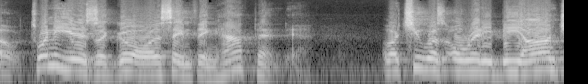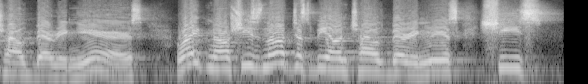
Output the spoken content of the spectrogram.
Oh, 20 years ago, the same thing happened. But she was already beyond childbearing years. Right now, she's not just beyond childbearing years, she's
